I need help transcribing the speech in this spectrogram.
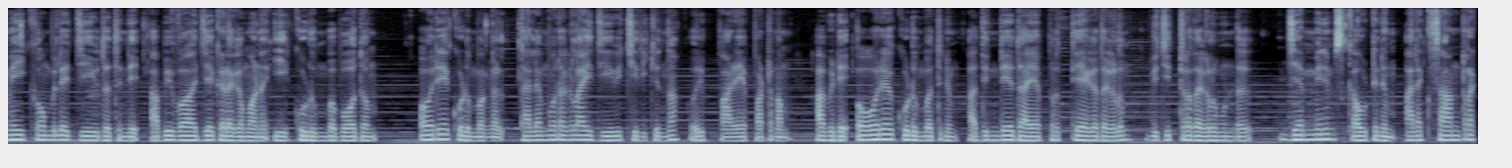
മെയ്കോമ്പിലെ ജീവിതത്തിന്റെ അഭിവാജ്യ ഘടകമാണ് ഈ കുടുംബബോധം. ഒരേ കുടുംബങ്ങൾ തലമുറകളായി ജീവിച്ചിരിക്കുന്ന ഒരു പഴയ പട്ടണം. അവിടെ ഓരോ കുടുംബത്തിനും അതിന്റെതായ പ്രത്യേകതകളും വിചിത്രതകളുമുണ്ട്. ജെമ്മിനും സ്കൗട്ടിനും അലക്സാണ്ട്ര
